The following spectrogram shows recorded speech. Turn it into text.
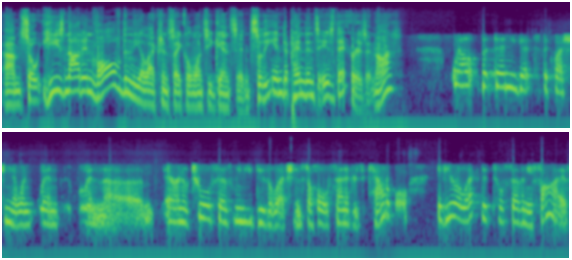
Um, so he's not involved in the election cycle once he gets in. So the independence is there, is it not? Well, but then you get to the question, you know, when when when uh, Erin O'Toole says we need these elections to hold senators accountable. If you're elected till 75,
